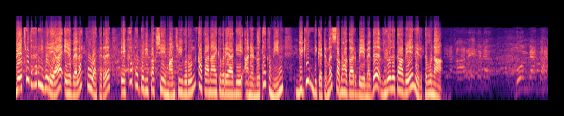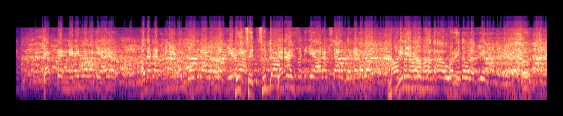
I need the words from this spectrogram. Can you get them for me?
වේත්‍රධාරීවරයා එය වැළක් වූ අතර ඒකාපද විපක්ෂයේ මන්ත්‍රීවරුන් කතානායකවරයාගේ අන නොතකමින් දිගින් දිගටම සභාගර්භයේ මැද විරෝධතාවයේ නිරත වුණා. කැප්ටන් නෙවිල්ලා වගේ අය අදටත් මිනිමරු බෝධිරා ලබලා Please sit- sit down, තියෙනවා please. ජනාධිපතිගේ ආරක්ෂාව කරන ගමන් නවත්තන්න මිනිමරු නම- සඳහා උ හරි. යොදවලා තියෙනවා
